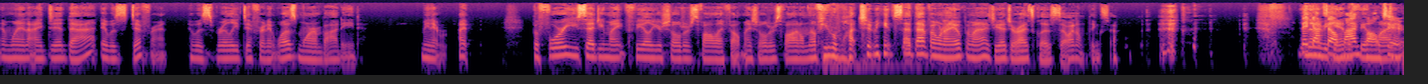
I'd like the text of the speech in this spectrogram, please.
And when I did that, it was different. It was really different. It was more embodied. I mean, it I before you said you might feel your shoulders fall, I felt my shoulders fall. I don't know if you were watching me and said that, but when I opened my eyes, you had your eyes closed, so I don't think so. I think I, I felt mine fall my,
